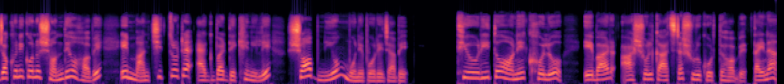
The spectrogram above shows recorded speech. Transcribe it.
যখনই কোনো সন্দেহ হবে, এই মানচিত্রটা একবার দেখে নিলে সব নিয়ম মনে পড়ে যাবে। থিওরি তো অনেক হলো, এবার আসল কাজটা শুরু করতে হবে, তাই না?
